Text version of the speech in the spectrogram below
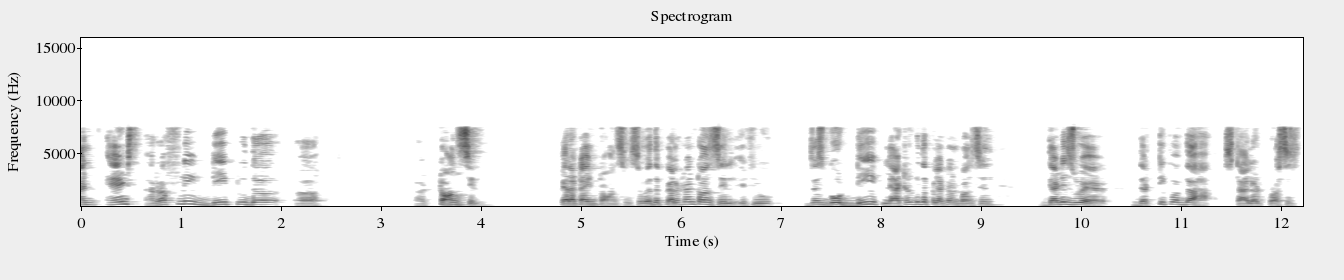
and ends roughly deep to the uh, uh, tonsil, palatine tonsil. So where the palatine tonsil, if you just go deep lateral to the palatine tonsil, that is where the tip of the styloid process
